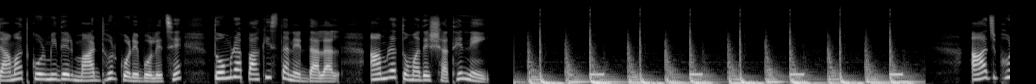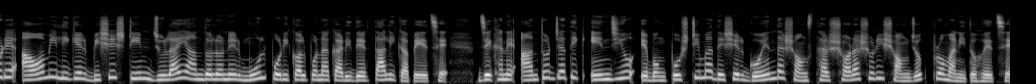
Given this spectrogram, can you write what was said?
জামাত কর্মীদের মারধর করে বলেছে, তোমরা পাকিস্তানের দালাল, আমরা তোমাদের সাথে নেই। আজ ভোরে আওয়ামী লীগের বিশেষ টিম জুলাই আন্দোলনের মূল পরিকল্পনাকারীদের তালিকা পেয়েছে, যেখানে আন্তর্জাতিক এনজিও এবং পশ্চিমা দেশের গোয়েন্দা সংস্থার সরাসরি সংযোগ প্রমাণিত হয়েছে।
